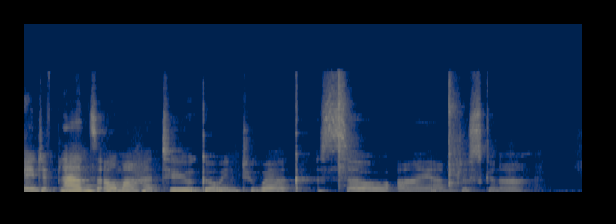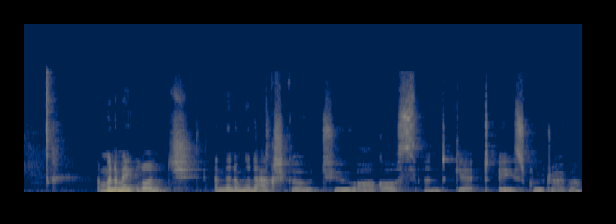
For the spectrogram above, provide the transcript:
Change of plans, Omar had to go into work, so I am just gonna I'm gonna make lunch and then I'm gonna actually go to Argos and get a screwdriver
